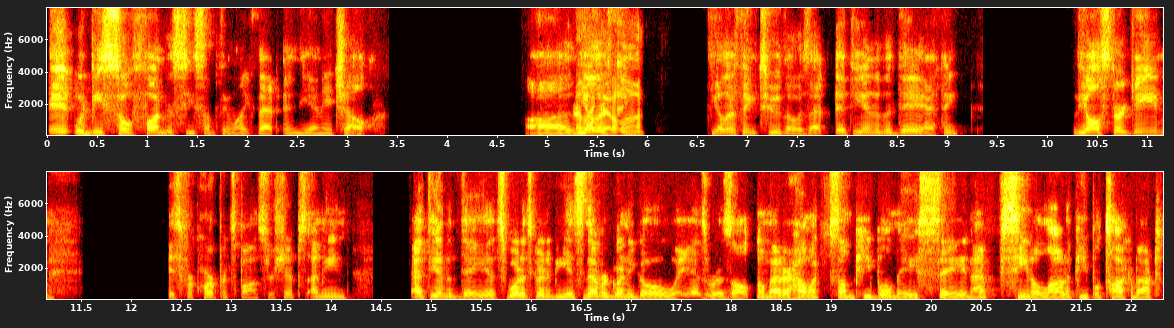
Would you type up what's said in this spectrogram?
it would be so fun to see something like that in the NHL. Uh, the like other thing, the other thing too, though, is that at the end of the day, I think the All Star Game is for corporate sponsorships. I mean, at the end of the day, it's what it's going to be. It's never going to go away as a result, no matter how much some people may say. And I've seen a lot of people talk about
